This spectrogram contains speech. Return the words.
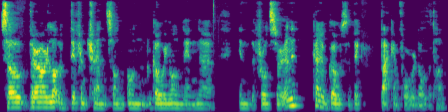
So there are a lot of different trends on, on going on in uh, in the fraudster, and it kind of goes a bit back and forward all the time.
